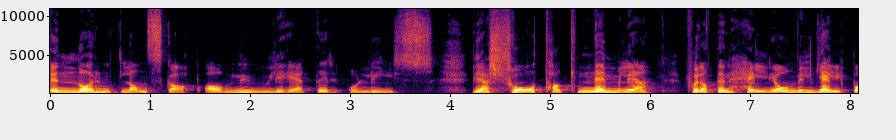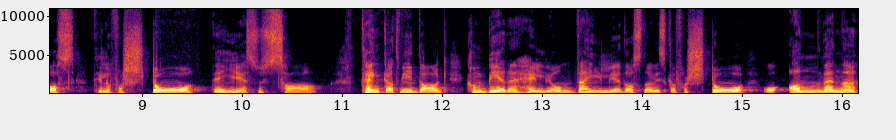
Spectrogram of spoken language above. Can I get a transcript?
enormt landskap av muligheter og lys. Vi er så takknemlige for at Den hellige ånd vil hjelpe oss til å forstå det Jesus sa. Tenk at vi i dag kan be Den hellige ånd veilede oss når vi skal forstå og anvende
